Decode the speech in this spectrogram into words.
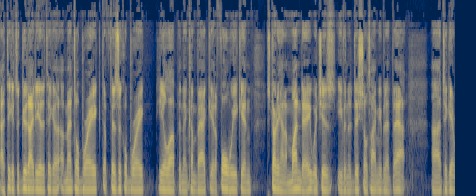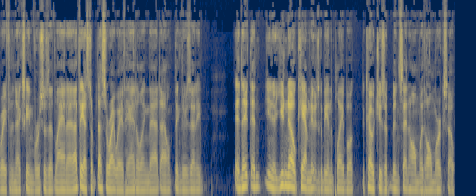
I think it's a good idea to take a, a mental break, a physical break, heal up, and then come back get a full weekend starting on a Monday, which is even additional time even at that. Uh, to get ready for the next game versus Atlanta, I think that's the, that's the right way of handling that. I don't think there's any and, they, and you know you know Cam Newton's going to be in the playbook. The coaches have been sent home with homework, so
